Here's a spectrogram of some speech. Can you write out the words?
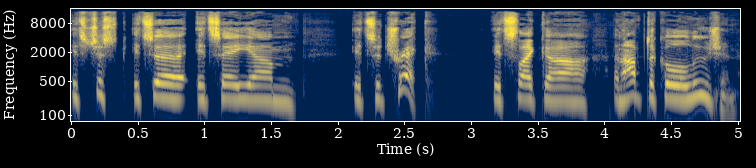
It's just it's a it's a um it's a trick. It's like a, uh, an optical illusion.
